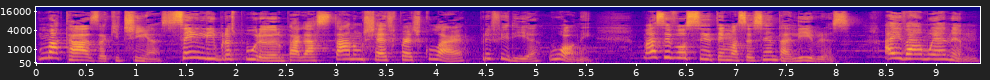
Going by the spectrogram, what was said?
Uma casa que tinha 100 libras por ano para gastar num chefe particular preferia o homem. Mas se você tem umas 60 libras, aí vai a mulher mesmo,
